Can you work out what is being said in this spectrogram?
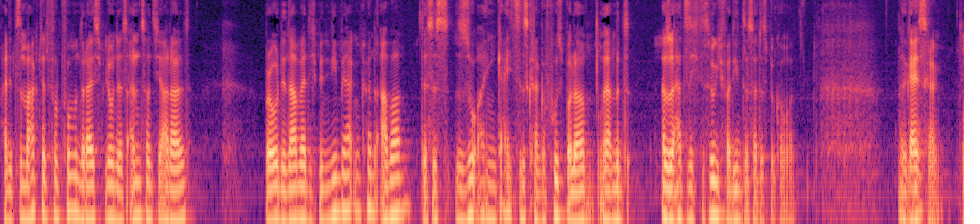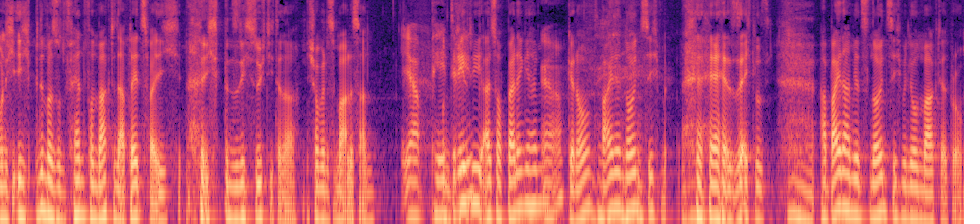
Hat jetzt einen Marktwert von 35 Millionen, der ist 21 Jahre alt. Bro, den Namen hätte ich mir nie merken können, aber das ist so ein geisteskranker Fußballer. Und er hat mit, also er hat sich das wirklich verdient, dass er das bekommen hat. Also okay. Geisteskrank. Und ich, ich bin immer so ein Fan von Market-Updates, weil ich, ich bin so nicht süchtig danach. Ich schaue mir das immer alles an. Ja, Petri. Und Petri als auch Bellingham, ja. genau, beide 90, das ist echt lustig. Aber beide haben jetzt 90 Millionen Marktwert, Bro.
